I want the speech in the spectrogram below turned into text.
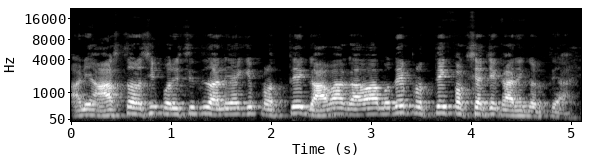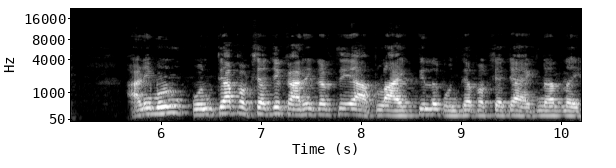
आणि आज तर अशी परिस्थिती झाली आहे की प्रत्येक गावागावामध्ये प्रत्येक पक्षाचे कार्यकर्ते आहे. आणि म्हणून कोणत्या पक्षाचे कार्यकर्ते आपलं ऐकतील कोणत्या पक्षाचे ऐकणार नाही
